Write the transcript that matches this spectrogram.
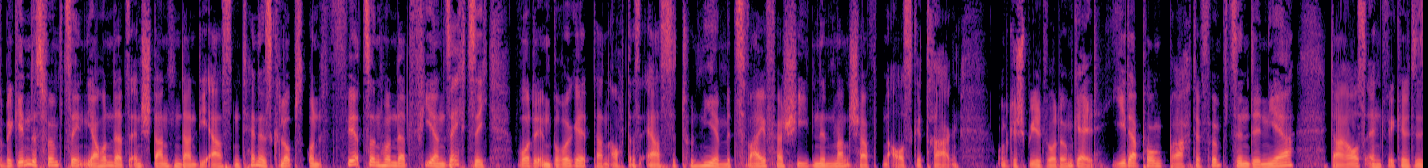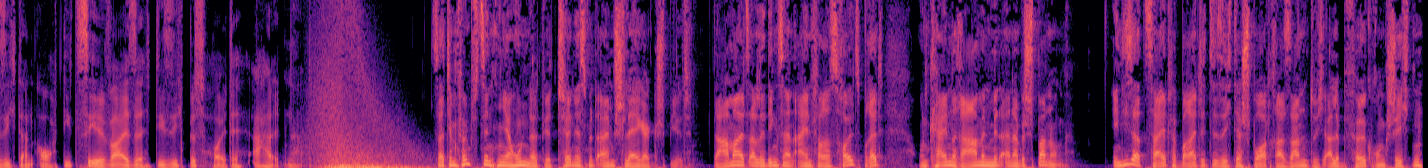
Zu Beginn des 15. Jahrhunderts entstanden dann die ersten Tennisclubs und 1464 wurde in Brügge dann auch das erste Turnier mit zwei verschiedenen Mannschaften ausgetragen und gespielt wurde um Geld. Jeder Punkt brachte 15 Denier, daraus entwickelte sich dann auch die Zählweise, die sich bis heute erhalten hat. Seit dem 15. Jahrhundert wird Tennis mit einem Schläger gespielt. Damals allerdings ein einfaches Holzbrett und kein Rahmen mit einer Bespannung. In dieser Zeit verbreitete sich der Sport rasant durch alle Bevölkerungsschichten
